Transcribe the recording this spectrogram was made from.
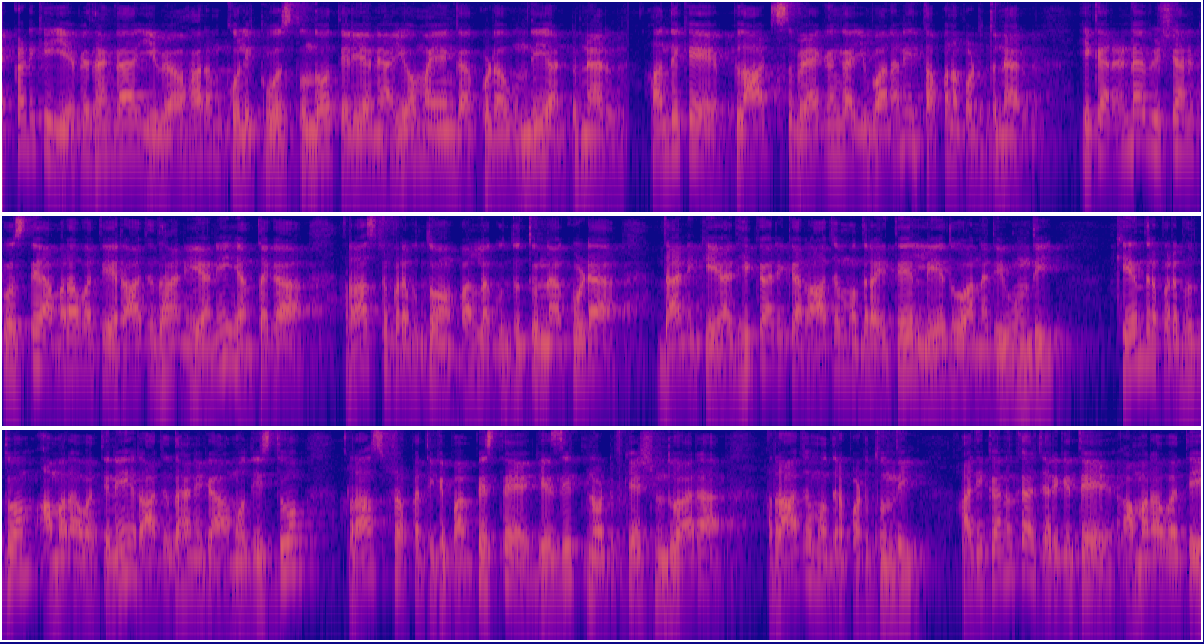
ఎక్కడికి ఏ విధంగా ఈ వ్యవహారం కొలిక్కి వస్తుందో తెలియని అయోమయంగా కూడా ఉంది అంటున్నారు. అందుకే ప్లాట్స్ వేగంగా ఇవ్వాలని తపన పడుతున్నారు. ఇక రెండో విషయానికి వస్తే అమరావతి రాజధాని అని ఎంతగా రాష్ట్ర ప్రభుత్వం బల్లగుద్దుతున్నా కూడా దానికి అధికారిక రాజముద్ర అయితే లేదు అన్నది ఉంది. కేంద్ర ప్రభుత్వం అమరావతిని రాజధానిగా ఆమోదిస్తూ రాష్ట్రపతికి పంపిస్తే గెజిట్ నోటిఫికేషన్ ద్వారా రాజముద్ర పడుతుంది. అది కనుక జరిగితే అమరావతి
